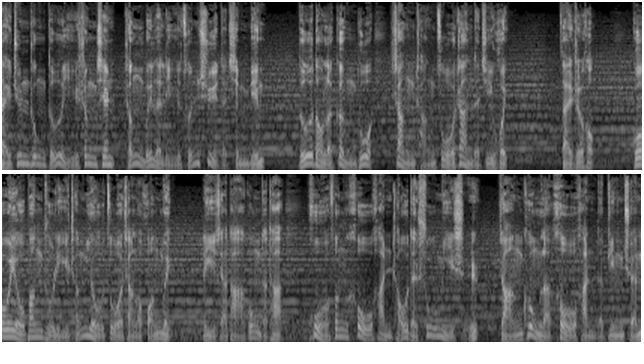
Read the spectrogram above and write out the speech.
在军中得以升迁，成为了李存勖的亲兵，得到了更多上场作战的机会。在之后，郭威又帮助李成佑坐上了皇位，立下大功的他获封后汉朝的枢密使，掌控了后汉的兵权。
